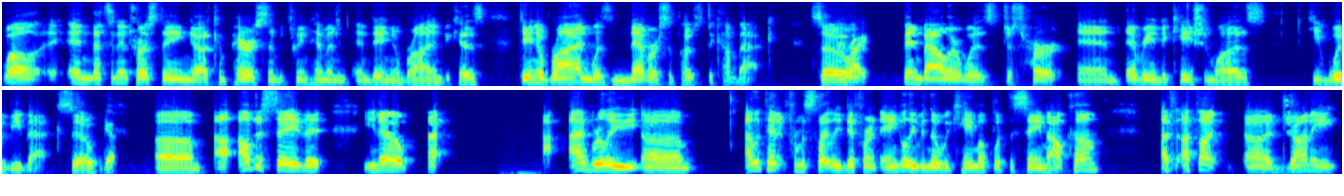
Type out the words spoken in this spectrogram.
Well, and that's an interesting uh, comparison between him and, and Daniel Bryan because Daniel Bryan was never supposed to come back. So Finn Balor was just hurt, and every indication was he would be back. So Yep. um, I, I'll just say that you know I I- I really um, I looked at it from a slightly different angle, even though we came up with the same outcome. I, th- I thought uh, Johnny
